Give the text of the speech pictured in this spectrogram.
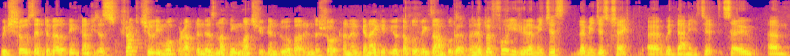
which shows that developing countries are structurally more corrupt, and there's nothing much you can do about it in the short run. And can I give you a couple of examples but, of that? Before you do, let me just let me just check uh, with Danny. So, so um,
